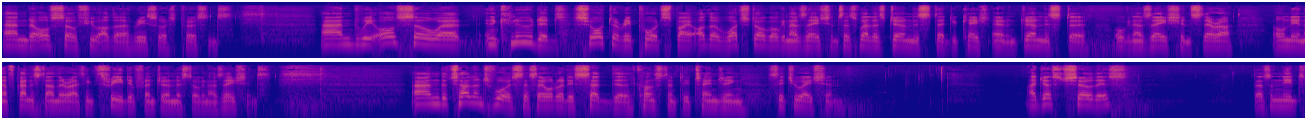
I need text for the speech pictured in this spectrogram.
and also a few other resource persons. And we also uh, included shorter reports by other watchdog organizations as well as journalist education uh, journalist uh, organizations. There are only in Afghanistan there are I think three different journalist organizations. And the challenge was, as I already said, the constantly changing situation. I just show this. Doesn't need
